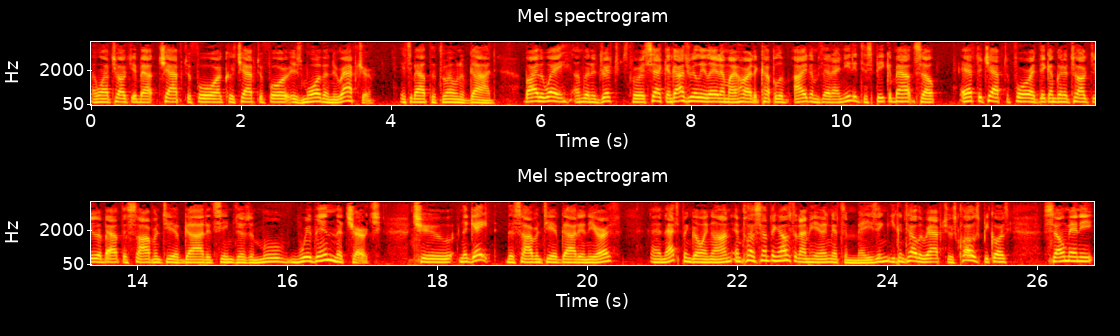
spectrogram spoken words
I want to talk to you about chapter four, because chapter four is more than the rapture. It's about the throne of God. By the way, I'm going to drift for a second. God's really laid on my heart a couple of items that I needed to speak about. So after chapter 4, I think I'm going to talk to you about the sovereignty of God. It seems there's a move within the church to negate the sovereignty of God in the earth. And that's been going on. And plus, something else that I'm hearing that's amazing. You can tell the rapture is close because so many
